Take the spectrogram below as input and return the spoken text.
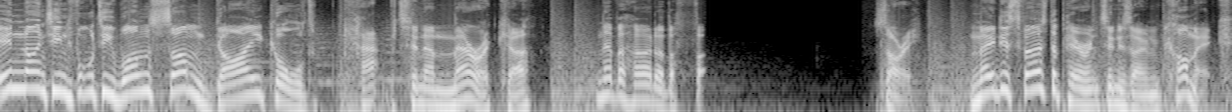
In 1941, some guy called Captain America, never heard of the fu- Sorry, made his first appearance in his own comic.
